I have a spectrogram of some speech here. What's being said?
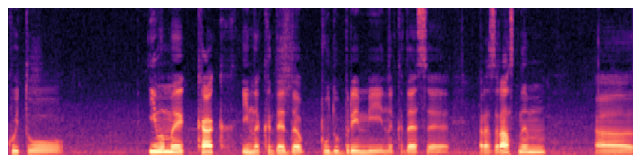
които имаме как и на къде да подобрим и на къде се разраснем. А,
